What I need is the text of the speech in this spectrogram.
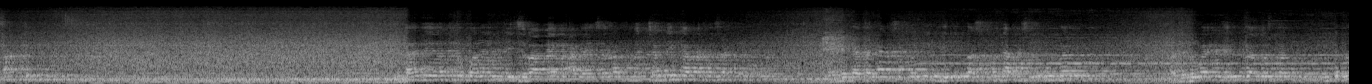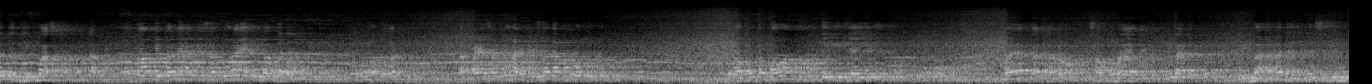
Sakit. Tanya kepada Israel alaihissalam ni kerana sakit. Dia katakan seperti tinggi jaya Bayangkan kalau samurai yang terkilat libas badan kita seribu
